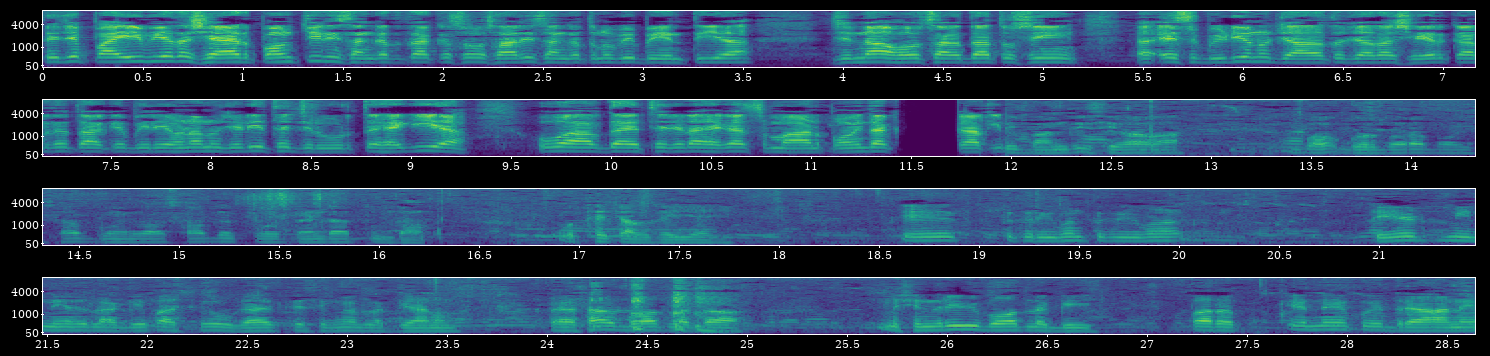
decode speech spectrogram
ਤੇ ਜੇ ਪਾਈ ਵੀ ਹੈ ਤਾਂ ਸ਼ਾਇਦ ਪਹੁੰਚੀ ਨਹੀਂ ਸੰਗਤ ਤੱਕ, ਸੋ ਸਾਰੀ ਸੰਗਤ ਨੂੰ ਵੀ ਬੇਨਤੀ ਆ, ਜਿੰਨਾ ਹੋ ਸਕਦਾ ਤੁਸੀਂ ਇਸ ਵੀਡੀਓ ਨੂੰ ਜ਼ਿਆਦਾ ਤੋਂ ਜ਼ਿਆਦਾ ਸ਼ੇਅਰ ਕਰ ਦਿਓ, ਤਾਂ ਕਿ ਵੀਰੇ ਉਹਨਾਂ ਨੂੰ ਜਿਹੜੀ ਇੱਥੇ ਜ਼ਰੂਰਤ ਹੈਗੀ ਆ, ਉਹ ਆਪਦਾ ਇੱਥੇ ਜਿਹੜਾ ਹੈਗਾ ਸਮਾਨ ਪਹੁੰਚਦਾ ਕਰ ਦੀ ਸੇਵਾ ਵਾ ਗੁਰਦੁਆਰਾ ਬੋਲੀ ਸਾਹਿਬ, ਗੋਇੰਦਵਾਲ ਸਾਹਿਬ ਦੇ ਕੋਲ ਪਿੰਡ ਆ ਧੁੰਦਾ। ਉੱਥੇ ਚੱਲ ਰਹੀ ਆ ਜੀ। ਇਹ ਤਕਰੀਬਨ ਤਕਰੀਬਨ ਡੇਢ ਮਹੀਨੇ ਦੇ ਲਾਗੇ ਪਾਸੇ ਹੋ ਗਿਆ ਇੱਥੇ ਸਿੰਗਲ ਲੱਗਿਆ ਨੂੰ। ਪੈਸਾ ਵੀ ਬਹੁਤ ਲੱਗਾ ਮਸ਼ੀਨਰੀ ਵੀ ਬਹੁਤ ਲੱਗੀ ਪਰ ਇਹਨੇ ਕੋਈ ਦਰਿਆ ਨੇ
